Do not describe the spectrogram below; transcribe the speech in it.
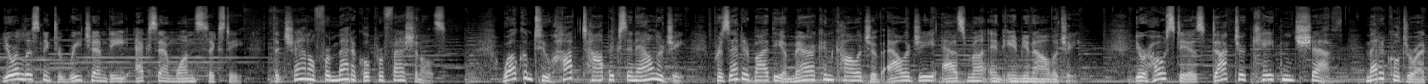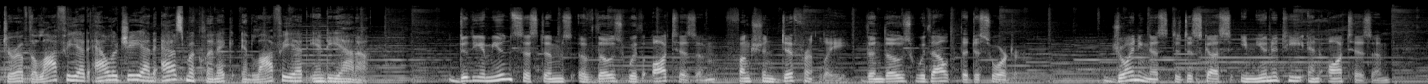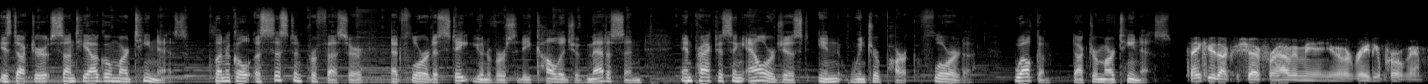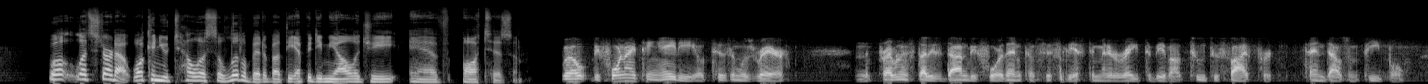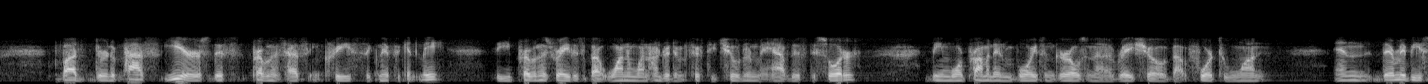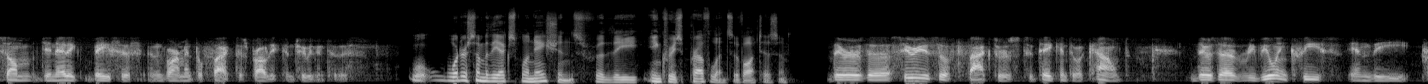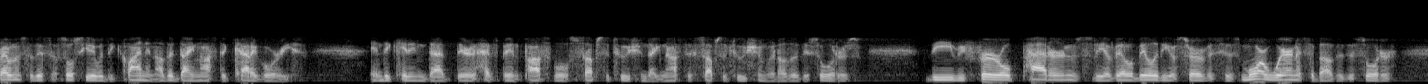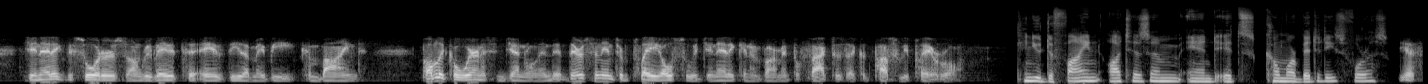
You're listening to ReachMD XM160, the channel for medical professionals. Welcome to Hot Topics in Allergy, presented by the American College of Allergy, Asthma, and Immunology. Your host is Dr. Ketan Sheth, Medical Director of the Lafayette Allergy and Asthma Clinic in Lafayette, Indiana. Do the immune systems of those with autism function differently than those without the disorder? Joining us to discuss immunity and autism is Dr. Santiago Martinez, clinical assistant professor at Florida State University College of Medicine and practicing allergist in Winter Park, Florida. Welcome, Dr. Martinez. Thank you, Dr. Sheth, for having me in your radio program. Well, let's start out. What can you tell us a little bit about the epidemiology of autism? Well, before 1980, autism was rare, and the prevalence studies done before then consistently estimated a rate to be about 2 to 5 per 10,000 people. But during the past years, this prevalence has increased significantly. The prevalence rate is about 1 in 150 children may have this disorder, being more prominent in boys and girls in a ratio of about 4 to 1. And there may be some genetic basis, environmental factors probably contributing to this. Well, what are some of the explanations for the increased prevalence of autism? There's a series of factors to take into account there's a reveal increase in the prevalence of this associated with decline in other diagnostic categories, indicating that there has been possible substitution, diagnostic substitution with other disorders. The referral patterns, the availability of services, more awareness about the disorder, genetic disorders unrelated to ASD that may be combined, public awareness in general, and there's an interplay also with genetic and environmental factors that could possibly play a role. Can you define autism and its comorbidities for us? Yes.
